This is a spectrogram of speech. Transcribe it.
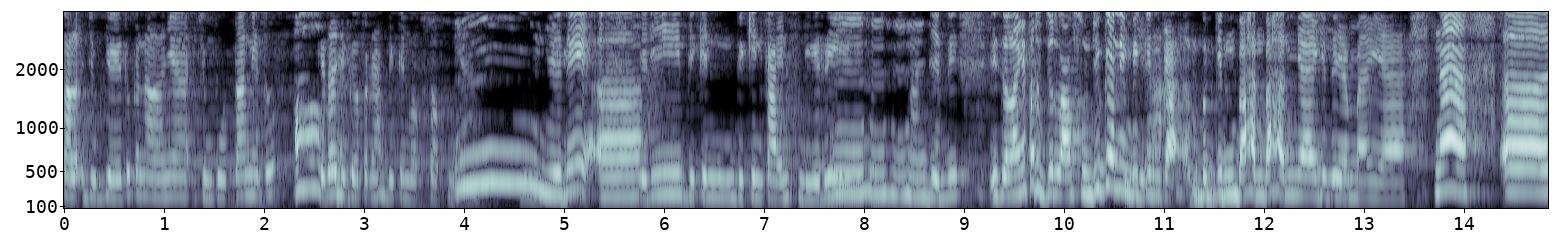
Kalau Jogja itu kenalnya jemputan itu, Oh, kita juga pernah bikin workshopnya. Hmm, jadi eh, Jadi bikin bikin kain sendiri. Hmm, Jadi istilahnya terjun langsung juga nih bikin ka- bikin bahan-bahannya gitu ya Mbak ya. Nah, eh,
